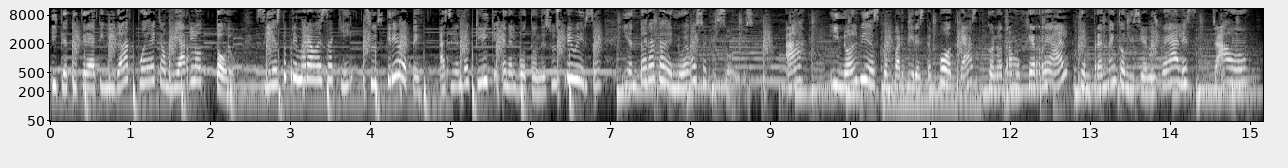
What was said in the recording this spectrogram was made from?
y que tu creatividad puede cambiarlo todo. Si es tu primera vez aquí, suscríbete haciendo clic en el botón de suscribirse y entérate de nuevos episodios. Ah, y no olvides compartir este podcast con otra mujer real que emprenda en condiciones reales. ¡Chao!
